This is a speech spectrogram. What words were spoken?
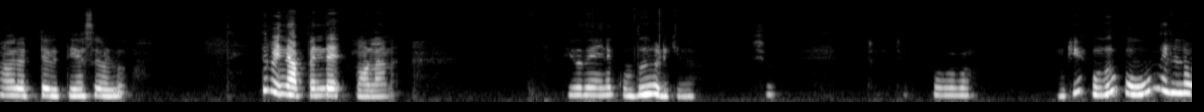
ആ ഒരൊറ്റ വ്യത്യാസമേ ഉള്ളൂ ഇത് പിന്നെ അപ്പന്റെ മോളാണ്. അയ്യോ ദേ അതിനെ കൊതുക് കടിക്കുന്നു. എനിക്ക് കൊതുക് പോകുന്നില്ലോ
